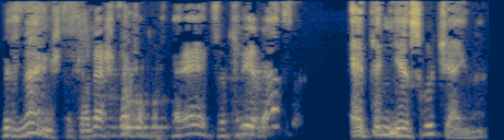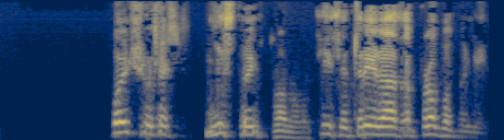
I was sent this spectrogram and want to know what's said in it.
Мы знаем, что когда что-то повторяется три раза, это не случайно. Больше уже не стоит пробовать. Если три раза пробовали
